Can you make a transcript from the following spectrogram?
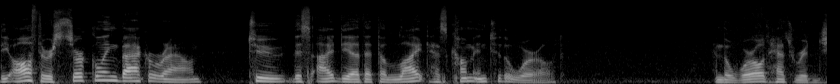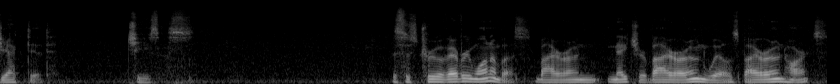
The author is circling back around to this idea that the light has come into the world and the world has rejected Jesus. This is true of every one of us by our own nature, by our own wills, by our own hearts.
